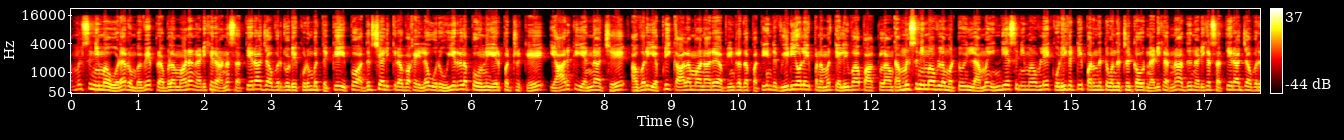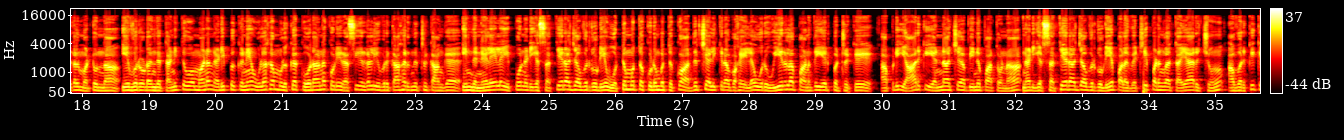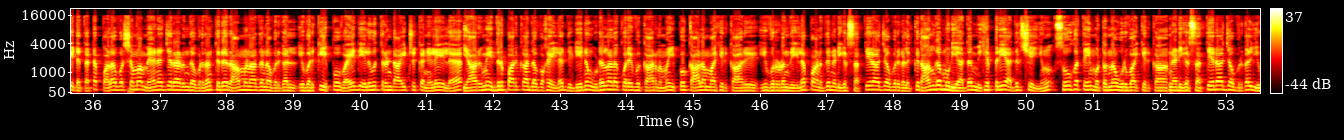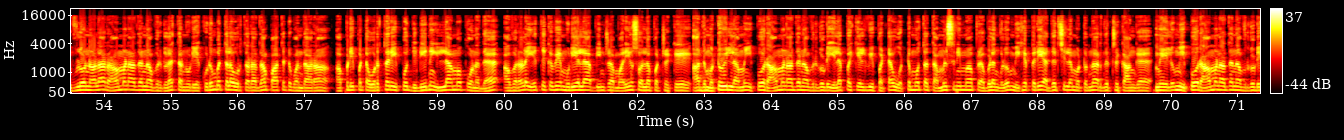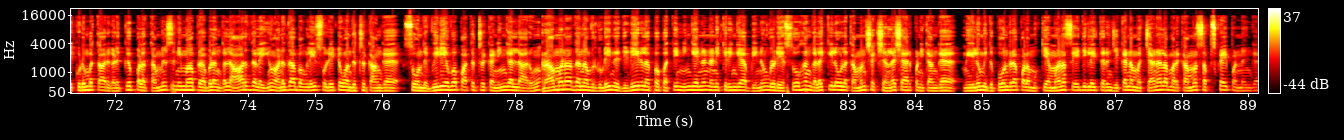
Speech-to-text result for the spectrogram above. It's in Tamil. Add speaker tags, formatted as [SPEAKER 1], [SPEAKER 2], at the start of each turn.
[SPEAKER 1] தமிழ் சினிமாவோட ரொம்பவே பிரபலமான நடிகரான சத்யராஜ் அவர்களுடைய குடும்பத்துக்கு இப்போ அதிர்ச்சி அளிக்கிற வகையில ஒரு உயிரிழப்பு ஒன்று ஏற்பட்டிருக்கு. யாருக்கு என்னாச்சு? அவர் எப்படி காலமானாரு அப்படின்றத பத்தி இந்த வீடியோல இப்ப நம்ம தெளிவா பார்க்கலாம். தமிழ் சினிமாவில் மட்டும் இல்லாம இந்திய சினிமாவிலே கொடிகட்டி பறந்துட்டு வந்துட்டு இருக்க ஒரு நடிகர்னா அது நடிகர் சத்யராஜ் அவர்கள் மட்டும்தான். இவரோட இந்த தனித்துவமான நடிப்புக்குனே உலகம் முழுக்க கோடான கோடி ரசிகர்கள் இவருக்காக இருந்துட்டு இருக்காங்க இந்த நிலையில இப்போ நடிகர் சத்யராஜ் அவர்களுடைய ஒட்டுமொத்த குடும்பத்துக்கும் அதிர்ச்சி அளிக்கிற வகையில ஒரு உயிரிழப்பானது ஏற்பட்டிருக்கு. அப்படி யாருக்கு என்னாச்சு அப்படின்னு பார்த்தோம்னா நடிகர் சத்யராஜ் அவர்களுடைய பல வெற்றி படங்களை தயாரிச்சும் அவருக்கு கிட்டத்தட்ட பல வருஷமா மேனேஜரா இருந்தவர் தான் திரு ராமநாதன் அவர்கள். இவருக்கு இப்போ வயது 72 ரெண்டு ஆயிட்டு இருக்க நிலையில யாருமே எதிர்பார்க்காத வகையில திடீர்னு உடல்நலக் குறைவு காரணமா இப்போ காலமாகியிருக்காரு. இவரோட இந்த இழப்பானது நடிகர் சத்யராஜ் அவர்களுக்கு தாங்க முடியாத மிகப்பெரிய அதிர்ச்சியையும் சோகத்தையும் மட்டும்தான் உருவாக்கியிருக்கான். நடிகர் சத்யராஜ் அவர்கள் இவ்வளவு நாளா ராமநாதன் அவர்களை தன்னுடைய குடும்பத்துல ஒருத்தரா தான் பார்த்துட்டு வந்தாராம். அப்படிப்பட்ட ஒருத்தர் இப்போ திடீர்னு இல்லாம போனது அவரால் ஏத்துக்கவே முடியல அப்படின்ற மாதிரியும் சொல்லப்பட்டிருக்கு. அது மட்டும் இல்லாம இப்போ ராமநாதன் அவர்களுடைய இழப்ப கேள்விப்பட்ட ஒட்டுமொத்த தமிழ் சினிமா பிரபலங்களும் மிகப்பெரிய அதிர்ச்சியில மட்டும்தான் இருந்துட்டு இருக்காங்க மேலும் இப்போ ராமநாதன் அவர்களுடைய குடும்பத்தார்களுக்கு பல தமிழ் சினிமா பிரபலங்கள் ஆறுதலையும் அனுதாபங்களையும் சொல்லிட்டு வந்துட்டு இருக்காங்க சோ இந்த வீடியோவை பார்த்துட்டு இருக்க நீங்க எல்லாரும் ராமநாதன் அவர்களுடைய இந்த திடீர் இழப்பை பத்தி நீங்க என்ன நினைக்கிறீங்க அப்படின்னு உங்களுடைய சோகங்களை கீழே உள்ள கமெண்ட் செக்ஷன்ல ஷேர் பண்ணிக்காங்க. மேலும் இது போன்ற பல முக்கியமான செய்திகளை தெரிஞ்சுக்க நம்ம சேனலை மறக்காம சப்ஸ்கிரைப் பண்ணுங்க.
